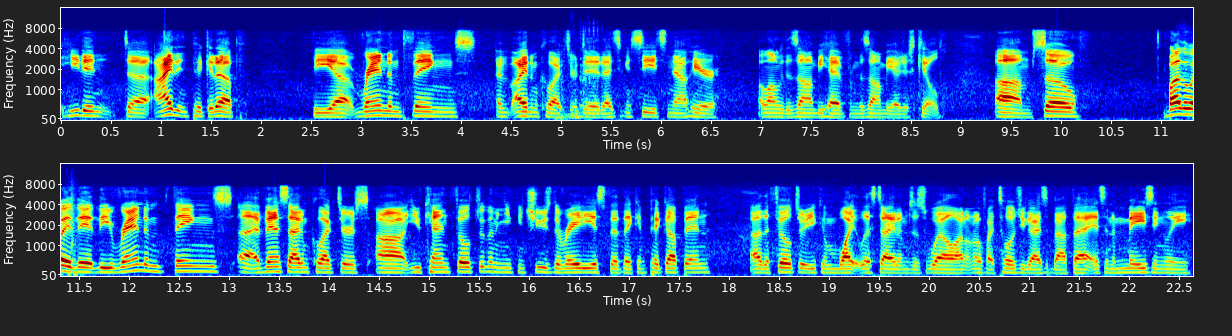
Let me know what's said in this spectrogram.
he didn't... Uh, I didn't pick it up. The uh, random things item collector did. As you can see, it's now here, along with the zombie head from the zombie I just killed. Um, so... By the way, the the random things, uh, advanced item collectors, uh, you can filter them and you can choose the radius that they can pick up in. Uh, the filter, you can whitelist items as well. I don't know if I told you guys about that. It's an amazingly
